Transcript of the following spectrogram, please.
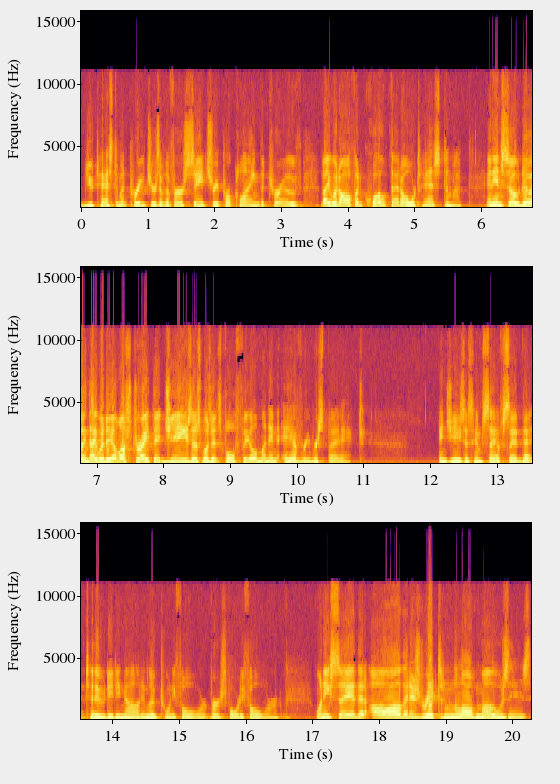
New Testament preachers of the first century proclaimed the truth, they would often quote that Old Testament. And in so doing, they would illustrate that Jesus was its fulfillment in every respect. And Jesus himself said that too, did he not, in Luke 24, verse 44? When he said that all that is written in the law of Moses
